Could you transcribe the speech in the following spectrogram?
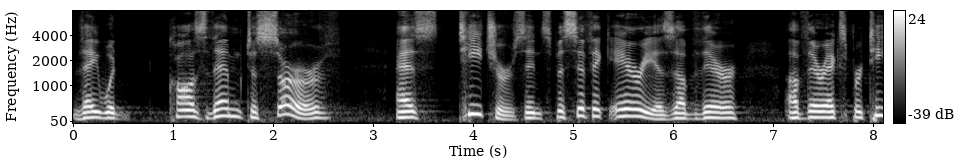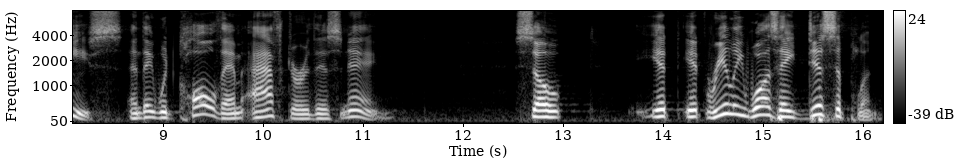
they would cause them to serve as teachers in specific areas of their, of their expertise, and they would call them after this name. So it, it really was a discipline.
